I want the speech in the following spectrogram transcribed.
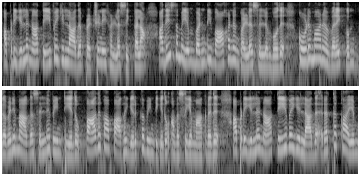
அப்படி இல்லைன்னா தேவையில்லாத பிரச்சனைகளில் சிக்கலாம். அதே சமயம் வண்டி வாகனங்களில் செல்லும்போது கூடுமான வரைக்கும் கவனமாக செல்ல வேண்டியதும் பாதுகாப்பாக இருக்க வேண்டியதும் அவசியமாகிறது. அப்படி இல்லைன்னா தேவையில்லாத இரத்த காயம்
